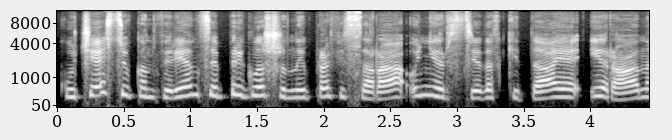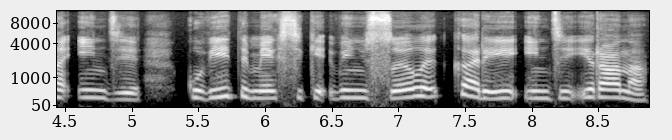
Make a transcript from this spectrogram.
К участию в конференции приглашены профессора университетов Китая, Ирана, Индии, Кувейта, Мексики, Венесуэлы, Кореи, Индии, Ирана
